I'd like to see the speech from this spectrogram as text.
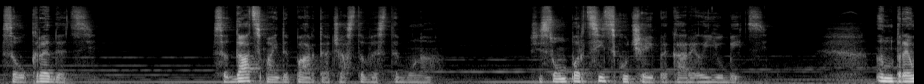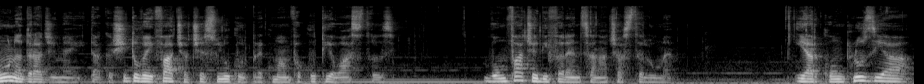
să o credeți, să dați mai departe această veste bună și să o împărțiți cu cei pe care îi iubiți. Împreună, dragii mei, dacă și tu vei face acest lucru precum am făcut eu astăzi, vom face diferența în această lume. Iar concluzia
